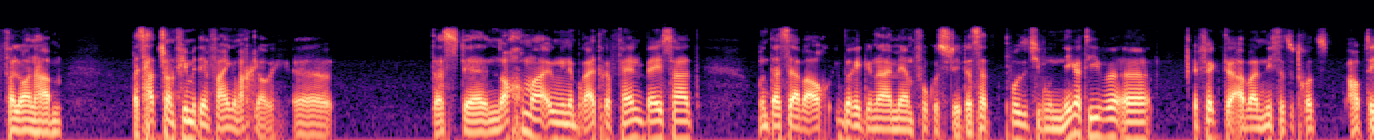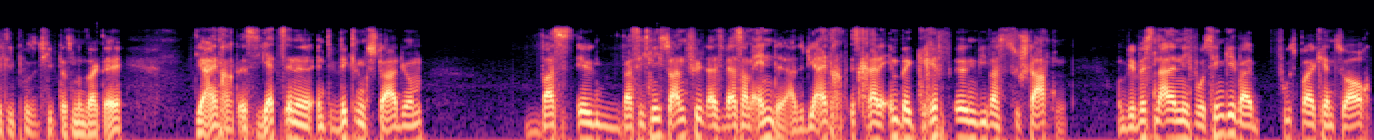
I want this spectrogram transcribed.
verloren haben. Das hat schon viel mit dem Verein gemacht, glaube ich. Äh, dass der nochmal irgendwie eine breitere Fanbase hat, und dass er aber auch überregional mehr im Fokus steht. Das hat positive und negative äh, Effekte, aber nichtsdestotrotz hauptsächlich positiv, dass man sagt, ey, die Eintracht ist jetzt in einem Entwicklungsstadium, was, was sich nicht so anfühlt, als wäre es am Ende. Also die Eintracht ist gerade im Begriff, irgendwie was zu starten. Und wir wissen alle nicht, wo es hingeht, weil Fußball kennst du auch,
